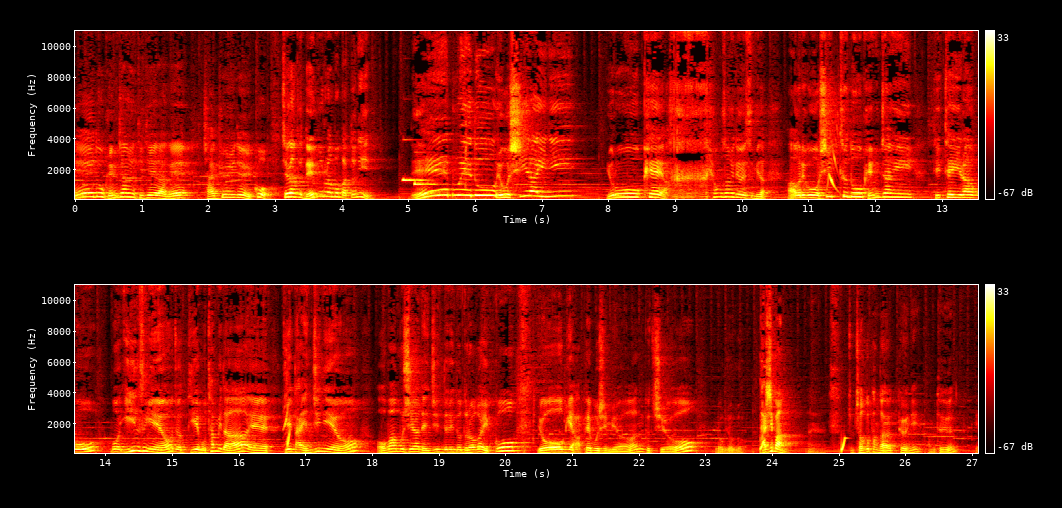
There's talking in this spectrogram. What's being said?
얘도 굉장히 디테일하게 잘 표현이 되어 있고 제가 그 내부를 한번 봤더니 내부에도 요 C라인이 요렇게 아, 형성이 되어 있습니다. 아 그리고 시트도 굉장히 디테일하고 뭐 2인승이에요. 저 뒤에 못합니다. 예, 뒤엔 다 엔진이에요. 어마무시한 엔진들이 또 들어가 있고 여기 앞에 보시면 그치요. 여기 여기 다시방 예, 좀 저급한가요 표현이? 아무튼 예,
